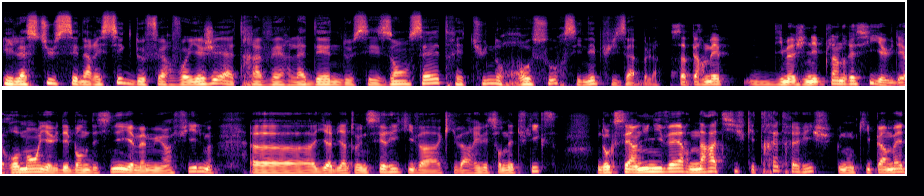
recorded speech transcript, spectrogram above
Et l'astuce scénaristique de faire voyager à travers l'ADN de ses ancêtres est une ressource inépuisable. Ça permet d'imaginer plein de récits. Il y a eu des romans, il y a eu des bandes dessinées, il y a même eu un film. Euh, il y a bientôt une série qui va, qui va arriver sur Netflix. Donc c'est un univers narratif qui est très très très riche, donc qui permet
